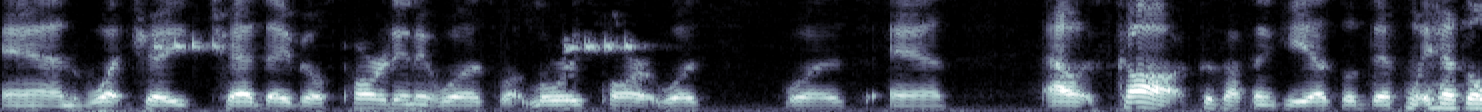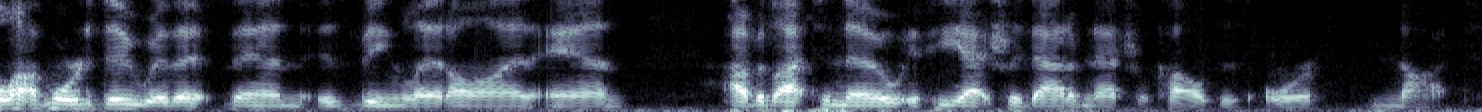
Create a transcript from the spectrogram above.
and what J- Chad Daybell's part in it was, what Lori's part was was, and Alex Cox because I think he has a, definitely has a lot more to do with it than is being led on, and I would like to know if he actually died of natural causes or not.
